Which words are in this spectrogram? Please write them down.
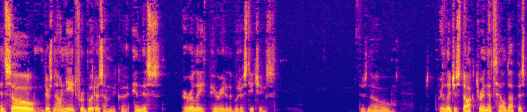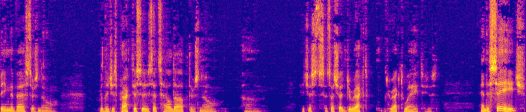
And so there's no need for Buddhism because in this early period of the Buddha's teachings. There's no religious doctrine that's held up as being the best. There's no religious practices that's held up. There's no. Um, it's just such a direct, direct way to just. And the sage,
